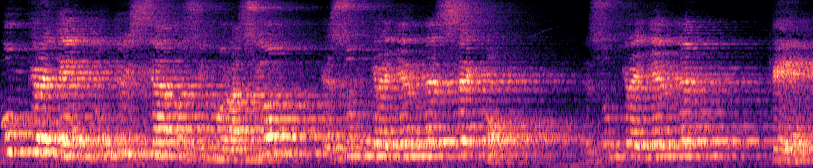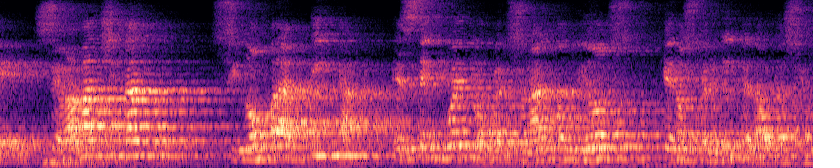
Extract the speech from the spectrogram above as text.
Un creyente, un cristiano sin oración es un creyente seco, es un creyente que se va marchitando si no practica este encuentro personal con Dios que nos permite la oración.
